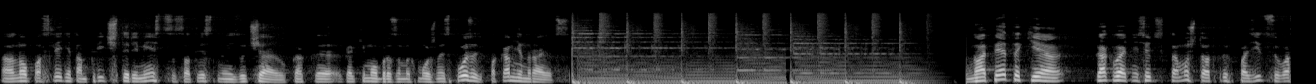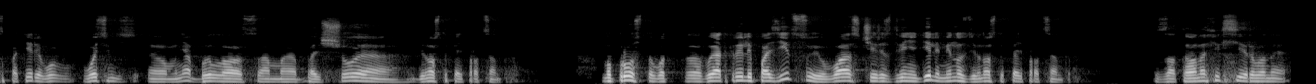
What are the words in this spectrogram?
а, но последние там 3-4 месяца, соответственно, изучаю, как, э, каким образом их можно использовать, пока мне нравится. Но опять-таки, как вы отнесетесь к тому, что открыв позицию, у вас потери 80, э, у меня было самое большое 95%. Ну просто вот э, вы открыли позицию, у вас через две недели минус 95%. Зато она фиксированная.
